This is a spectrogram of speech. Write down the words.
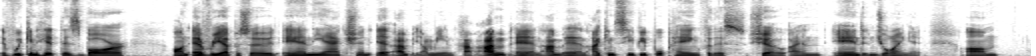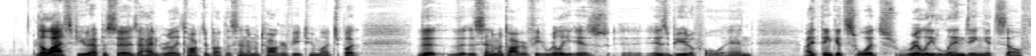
if we can hit this bar on every episode and the action. It, I, I, mean, I, am in. I'm in. I can see people paying for this show and and enjoying it. Um, the last few episodes, I hadn't really talked about the cinematography too much, but the, the, the cinematography really is is beautiful, and I think it's what's really lending itself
